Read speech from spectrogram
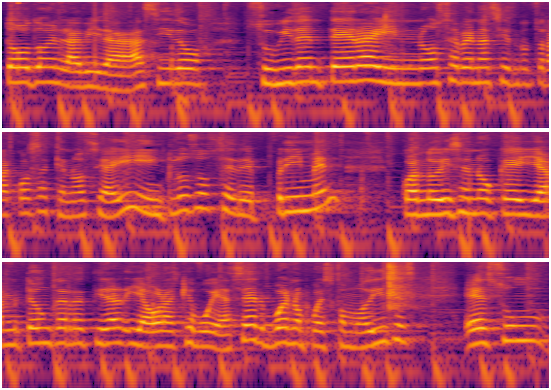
todo en la vida. Ha sido su vida entera y no se ven haciendo otra cosa que no sea ahí. Incluso se deprimen cuando dicen, ok, ya me tengo que retirar y ahora qué voy a hacer. Bueno, pues como dices, es un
